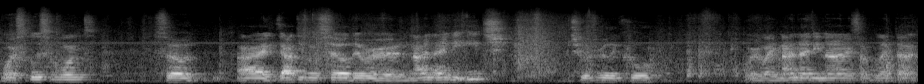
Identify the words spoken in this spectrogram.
more exclusive ones. So I got these on sale. They were $9.90 each, which was really cool. Or like $9.99 or something like that.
